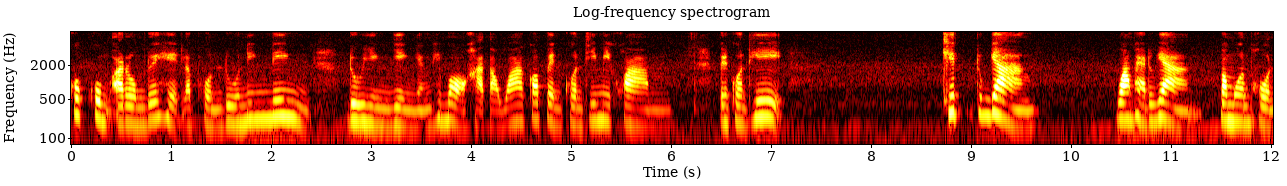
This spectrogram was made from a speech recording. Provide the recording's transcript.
ควบคุมอารมณ์ด้วยเหตุและผลดูนิ่งๆ ดูหยิ่งๆอย่างที่บอกค่ะ แต่ว่าก็เป็นคนที่มีความเป็นคนที่คิดทุกอย่าง วางแผนทุกอย่างประมวลผล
